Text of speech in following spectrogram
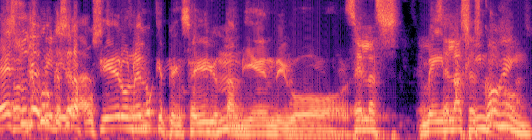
es Yo creo que se la debilidad. pusieron, es lo que pensé yo también, digo. se las, Me se las escogen.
